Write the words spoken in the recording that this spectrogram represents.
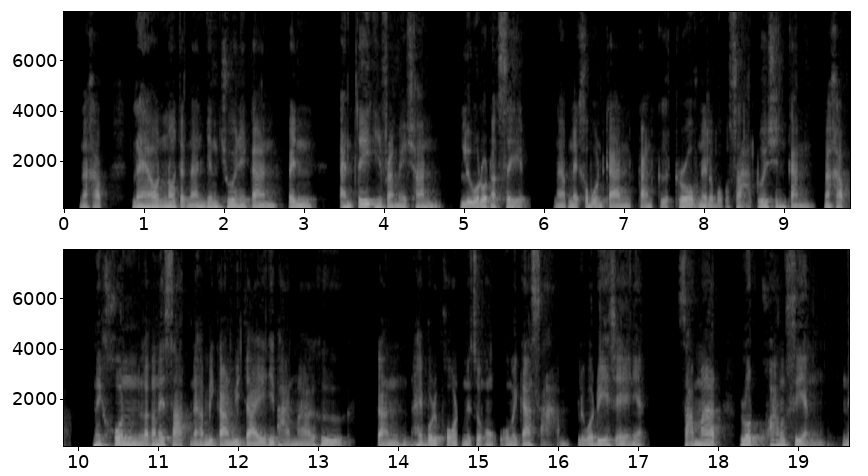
ๆนะครับ แล้วนอกจากนั้นยังช่วยในการเป็น anti inflammation หรือว่าลดอักเสบ นะครับในขบวนการการเกิดโรคในระบบประสาทด้วยเช่นกันนะครับ ในคนแล้วก็ในสัตว์นะครับ มีการวิจัยที่ผ่านมาก็คือ การให้บริโภคในส่วนของโอเมก้า 3 หรือว่า DHA เนี่ยสามารถลดความเสี่ยงใน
